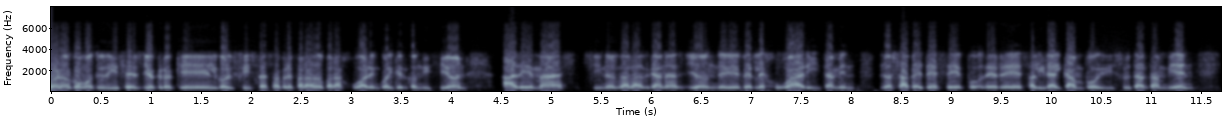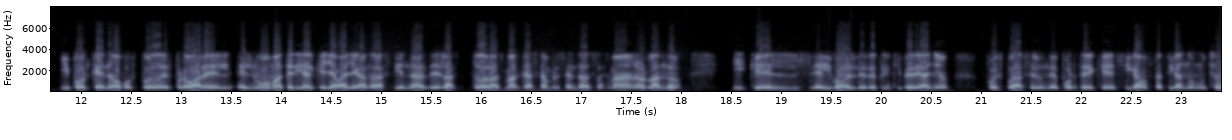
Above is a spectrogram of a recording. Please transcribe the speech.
Bueno, como tú dices, yo creo que el golfista está preparado para jugar en cualquier condición. Además, si nos da las ganas, John, de verle jugar y también nos apetece poder eh, salir al campo y disfrutar también. Y por qué no, pues poder probar el, el nuevo material que ya va llegando a las tiendas de las, todas las marcas que han presentado esta semana en Orlando y que el, el gol desde principio de año pues pueda ser un deporte que sigamos practicando mucho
